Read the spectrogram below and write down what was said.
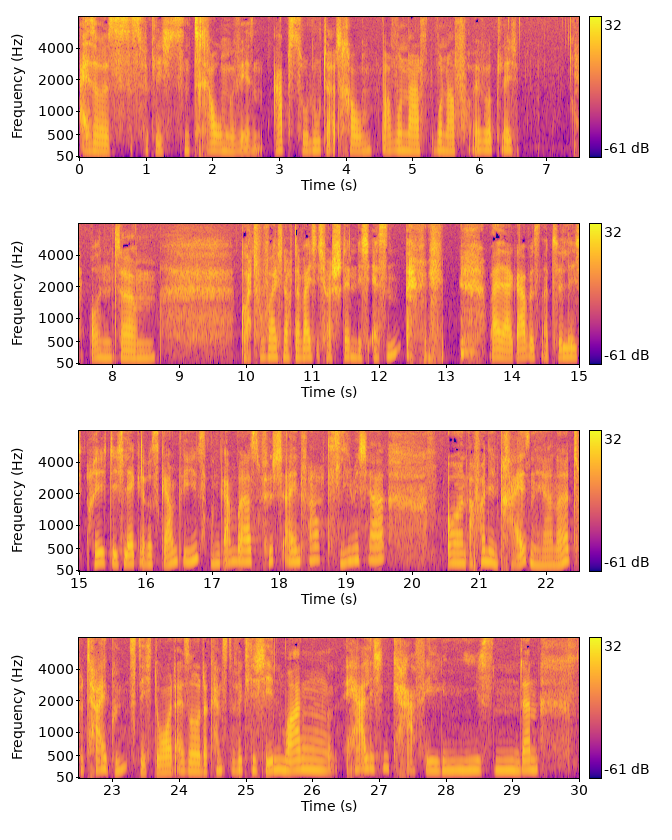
also es ist wirklich es ist ein Traum gewesen. Absoluter Traum. War wunder, wundervoll, wirklich. Und ähm, Gott, wo war ich noch? Da war ich, ich war ständig essen. Weil da gab es natürlich richtig leckeres Gambis und Gambas, Fisch einfach. Das liebe ich ja. Und auch von den Preisen her, ne, total günstig dort. Also da kannst du wirklich jeden Morgen herrlichen Kaffee genießen, dann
